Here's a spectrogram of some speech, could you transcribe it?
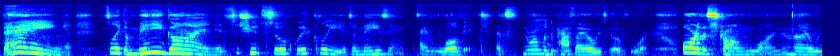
bang! It's like a minigun. It shoots so quickly. It's amazing. I love it. That's normally the path I always go for. Or the strong one, and I would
